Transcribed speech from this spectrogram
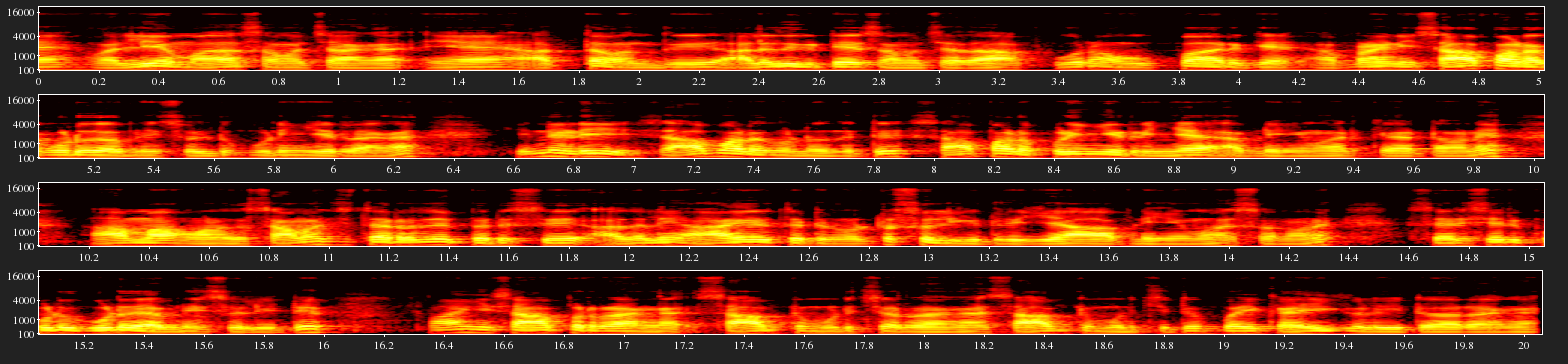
ஏன் வள்ளியம்மா தான் சமைச்சாங்க. ஏன் அத்தை வந்து அழுதுகிட்டே சமைச்சதா? பூரா உப்பாக இருக்கே. அப்புறம் நீ சாப்பாடை கொடு அப்படின்னு சொல்லிட்டு பிடுங்கிடுறாங்க. என்னடி சாப்பாடை கொண்டு வந்துட்டு சாப்பாடை பிடுங்கிடுறீங்க? அப்படிங்கிற மாதிரி கேட்டோடனே ஆமாம் உனக்கு சமைச்சு தரதே பெருசு. அதுலேயும் ஆயிரத்தெட்டு நொட்டை சொல்லிக்கிட்டு இருக்கியா? அப்படிங்கிற மாதிரி சொன்னோன்னே சரி சரி கொடு கொடு அப்படின்னு சொல்லிட்டு வாங்கி சாப்பிட்றாங்க. சாப்பிட்டு முடிச்சிடுறாங்க. சாப்பிட்டு முடிச்சுட்டு போய் கை கழுவிட்டு வராங்க.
